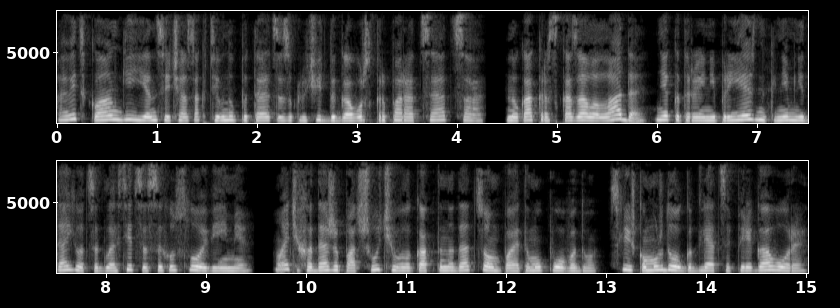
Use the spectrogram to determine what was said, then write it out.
А ведь клан Гиен сейчас активно пытается заключить договор с корпорацией отца. Но, как рассказала Лада, некоторая неприязнь к ним не дает согласиться с их условиями. Мачеха даже подшучивала как-то над отцом по этому поводу. Слишком уж долго длятся переговоры.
